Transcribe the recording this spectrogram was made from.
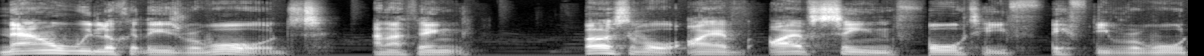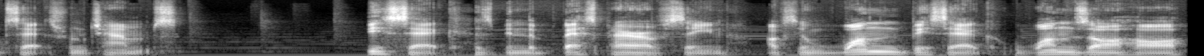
Now we look at these rewards and I think, first of all, I have I have seen 40, 50 reward sets from champs. Bissek has been the best player I've seen. I've seen one Bissek, one Zaha,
